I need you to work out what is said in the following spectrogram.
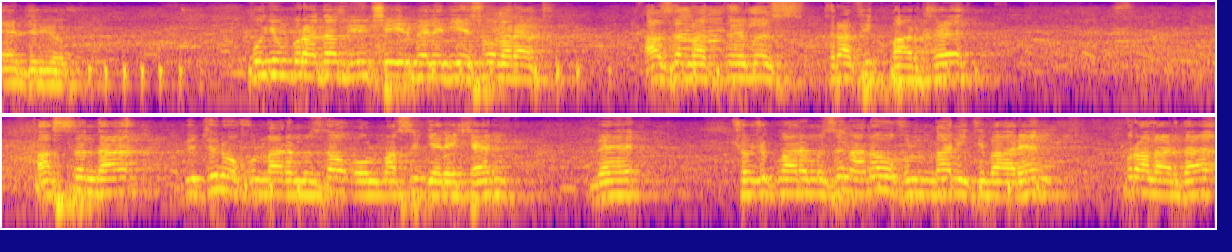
erdiriyor. Bugün burada Büyükşehir Belediyesi olarak hazırlattığımız trafik parkı aslında bütün okullarımızda olması gereken ve çocuklarımızın anaokulundan itibaren buralarda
